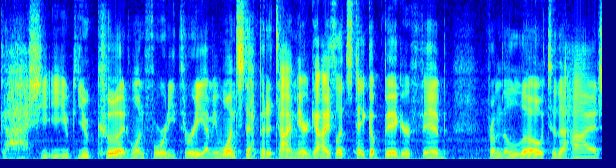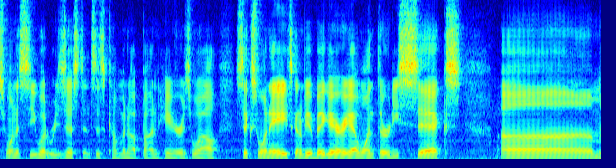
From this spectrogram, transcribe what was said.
gosh, you, you could 143. I mean, one step at a time here, guys. Let's take a bigger fib from the low to the high. I just want to see what resistance is coming up on here as well. 618 is going to be a big area. 136. Um,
